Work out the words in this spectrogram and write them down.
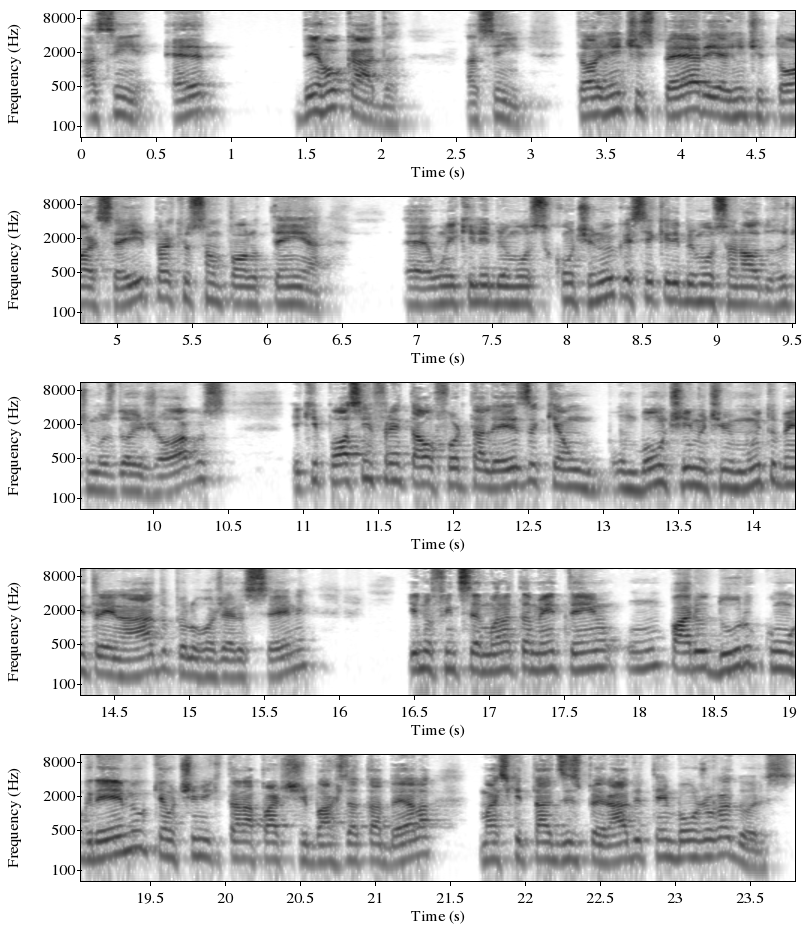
assim, é derrocada. Assim, então a gente espera e a gente torce aí para que o São Paulo tenha é, um equilíbrio emocional, continue com esse equilíbrio emocional dos últimos dois jogos e que possa enfrentar o Fortaleza, que é um, um bom time, um time muito bem treinado pelo Rogério Ceni. E no fim de semana também tem um páreo duro com o Grêmio, que é um time que está na parte de baixo da tabela, mas que está desesperado e tem bons jogadores.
